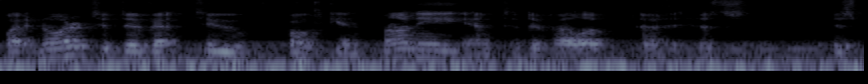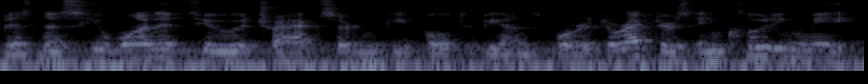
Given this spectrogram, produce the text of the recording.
But in order to, de- to both get money and to develop his, his business, he wanted to attract certain people to be on his board of directors, including me.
